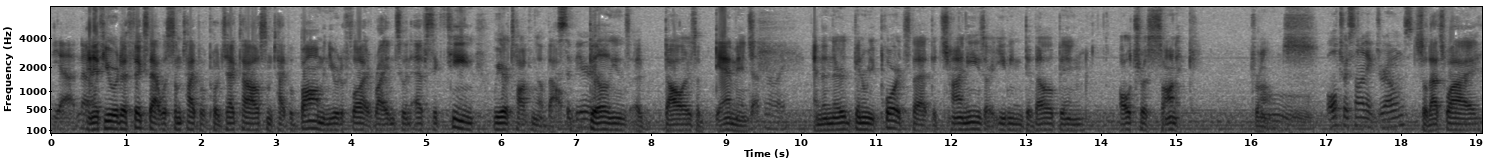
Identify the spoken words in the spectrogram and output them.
Yeah, no. And if you were to fix that with some type of projectile, some type of bomb, and you were to fly it right into an F 16, we are talking about Severe. billions of dollars of damage. Definitely. And then there have been reports that the Chinese are even developing ultrasonic drones. Ultrasonic drones? So that's why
